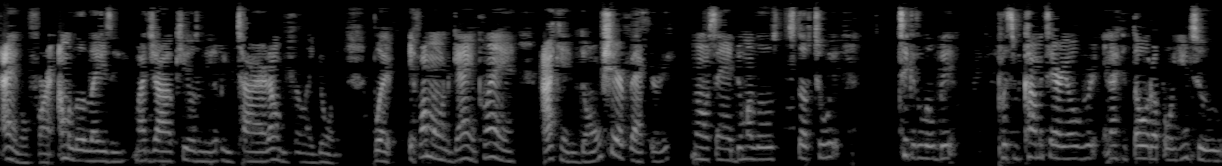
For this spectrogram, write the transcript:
I ain't gonna front. I'm a little lazy. My job kills me. I'll be tired. I don't be feeling like doing it. But if I'm on the game playing, I can go on Share Factory. You know what I'm saying? Do my little stuff to it, tick it a little bit, put some commentary over it, and I can throw it up on YouTube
